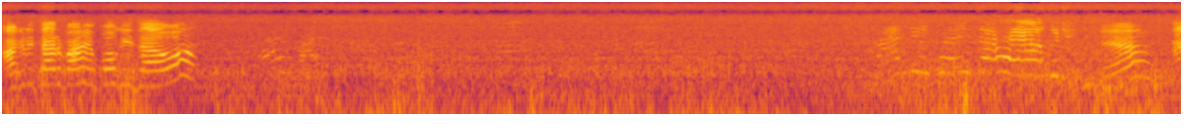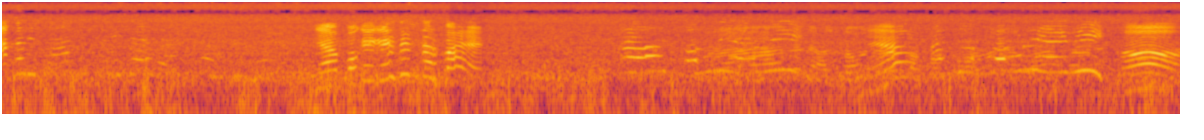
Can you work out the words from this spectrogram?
આગળ તાર પાસે પોગી જાઓ હો. હે ત્યાં પોગી ગઈ છે ને તાર પાસે હે હા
